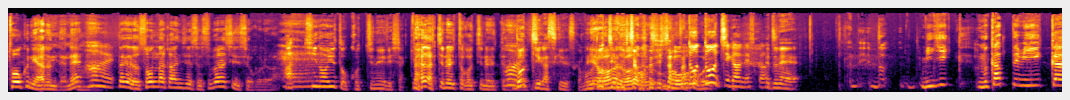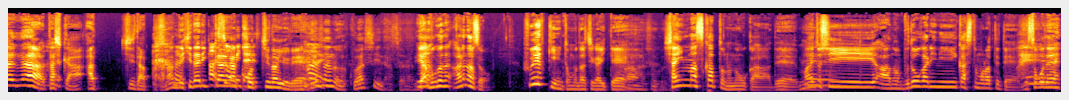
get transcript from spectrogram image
遠くにあるんでね、はい。だけどそんな感じですよ。素晴らしいですよこれは。あっちの湯とこっちの湯でしたっけ？あっちの人こっちの人、はい。どっちが好きですか？僕いやどっちどどう違うんですか？えっとねど右向かって右側が確かあっちだったかな。で左側がこっちの湯で、はい。皆さんの方が詳しいなそれは。いや僕ねあれなんですよ。笛吹に友達がいてシャインマスカットの農家で毎年あのブドウ狩りに行かせてもらっててでそこで、うん、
